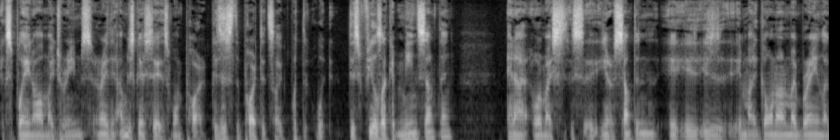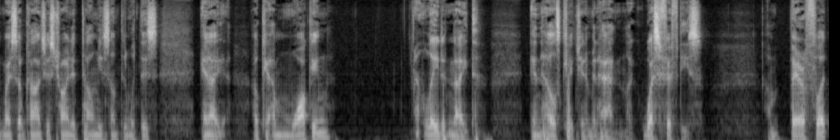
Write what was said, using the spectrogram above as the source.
explain all my dreams or anything. I'm just going to say this one part because this is the part that's like, what, the, what, this feels like it means something and I or my you know something is, is in my going on in my brain like my subconscious trying to tell me something with this. And I okay I'm walking late at night in Hell's Kitchen in Manhattan like West 50s I'm barefoot.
